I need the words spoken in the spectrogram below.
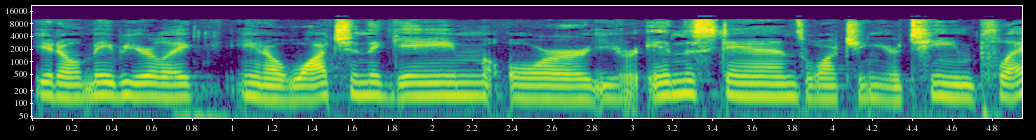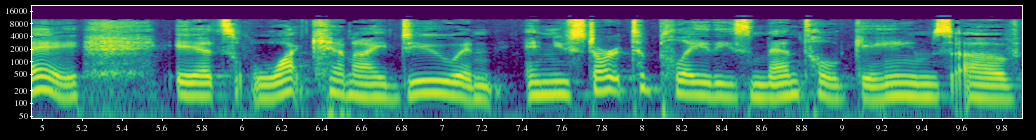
you know, maybe you're like, you know, watching the game or you're in the stands watching your team play. It's what can I do? And, and you start to play these mental games of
